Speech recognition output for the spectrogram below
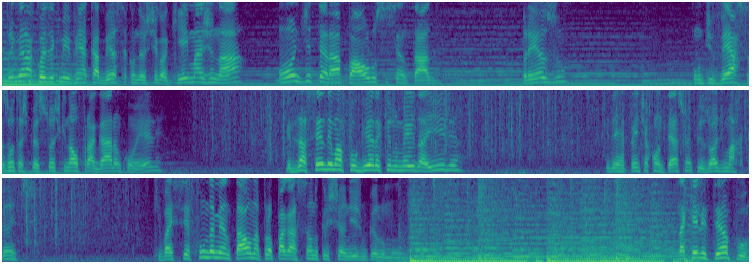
A primeira coisa que me vem à cabeça quando eu chego aqui é imaginar onde terá Paulo se sentado, preso, com diversas outras pessoas que naufragaram com ele. Eles acendem uma fogueira aqui no meio da ilha e de repente acontece um episódio marcante que vai ser fundamental na propagação do cristianismo pelo mundo. Naquele tempo,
